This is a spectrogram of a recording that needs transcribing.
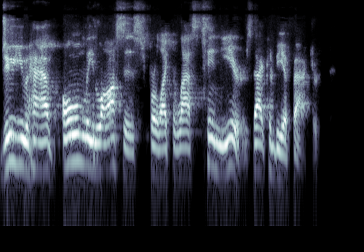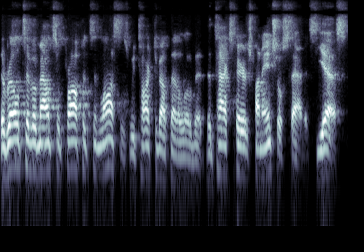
do you have only losses for like the last 10 years? That could be a factor. The relative amounts of profits and losses, we talked about that a little bit. The taxpayer's financial status, yes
